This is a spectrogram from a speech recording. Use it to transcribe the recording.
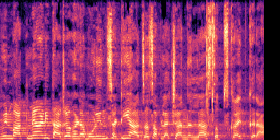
नवीन बातम्या आणि ताज्या घडामोडींसाठी आजच आपल्या चॅनलला सबस्क्राईब करा.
